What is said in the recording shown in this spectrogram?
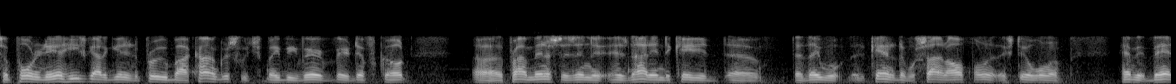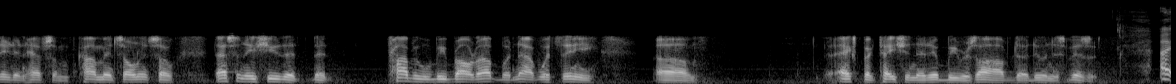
supported it. He's got to get it approved by Congress, which may be very very difficult. Uh, the Prime Minister the, has not indicated uh, that they will that Canada will sign off on it. They still want to have it vetted and have some comments on it. So that's an issue that that probably will be brought up, but not with any um, expectation that it'll be resolved uh, during this visit. Uh,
